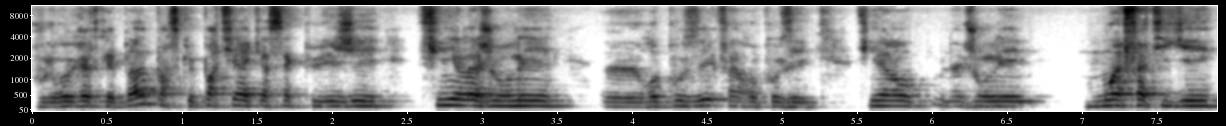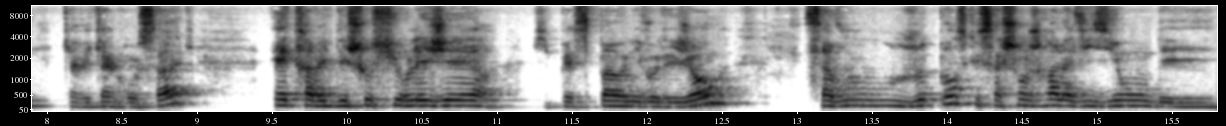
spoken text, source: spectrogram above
vous ne le regretterez pas parce que partir avec un sac plus léger, finir la journée euh, enfin reposer, finir la journée moins fatigué qu'avec un gros sac, être avec des chaussures légères qui ne pèsent pas au niveau des jambes, ça vous, je pense que ça changera la vision de,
